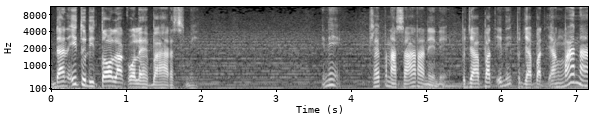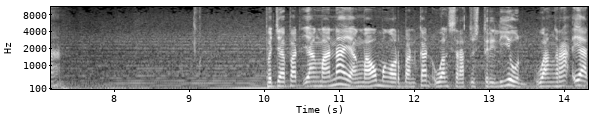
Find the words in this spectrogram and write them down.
Dan itu ditolak oleh Bahar Smith. Ini saya penasaran ini, pejabat ini pejabat yang mana? Pejabat yang mana yang mau mengorbankan uang 100 triliun, uang rakyat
